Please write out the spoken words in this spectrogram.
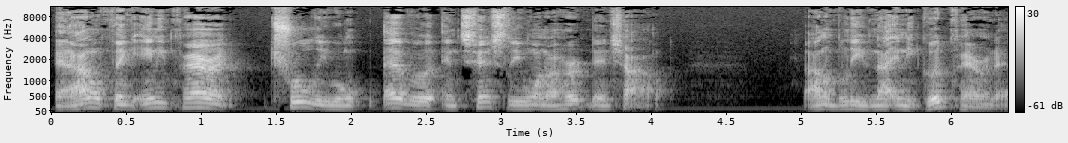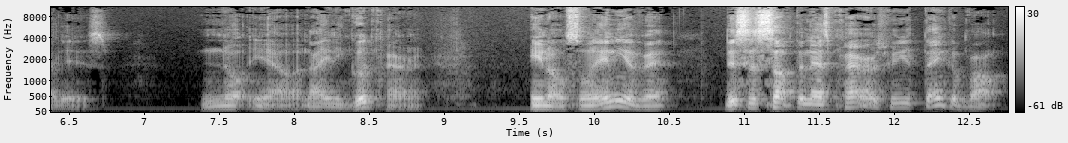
And I don't think any parent truly will ever intentionally want to hurt their child. I don't believe not any good parent that is. No, you know, not any good parent. You know, so in any event, this is something as parents we need to think about.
